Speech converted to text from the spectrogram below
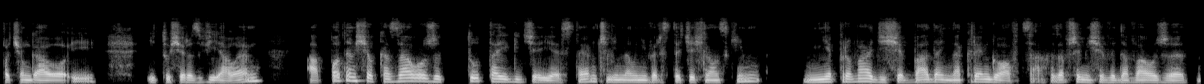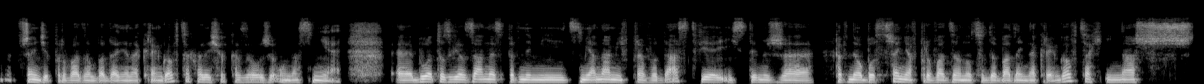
pociągało i, i tu się rozwijałem. A potem się okazało, że tutaj, gdzie jestem, czyli na Uniwersytecie Śląskim, nie prowadzi się badań na kręgowcach. Zawsze mi się wydawało, że wszędzie prowadzą badania na kręgowcach, ale się okazało, że u nas nie. E, było to związane z pewnymi zmianami w prawodawstwie i z tym, że pewne obostrzenia wprowadzono co do badań na kręgowcach i nasz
